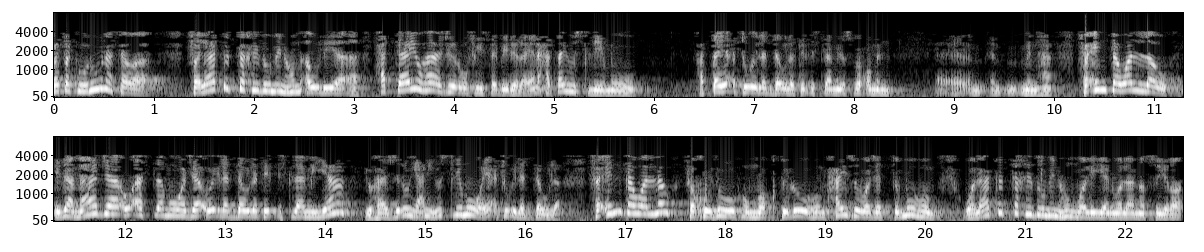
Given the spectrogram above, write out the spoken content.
فتكونون سواء. فلا تتخذوا منهم أولياء حتى يهاجروا في سبيل الله يعني حتى يسلموا حتى يأتوا إلى الدولة الإسلامية يصبحوا من منها. فإن تولوا إذا ما جاءوا أسلموا وجاءوا إلى الدولة الإسلامية يهاجرون يعني يسلموا ويأتوا إلى الدولة. فإن تولوا فخذوهم واقتلوهم حيث وجدتموهم ولا تتخذوا منهم وليا ولا نصيرا.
